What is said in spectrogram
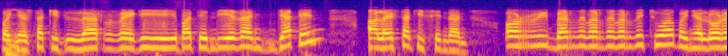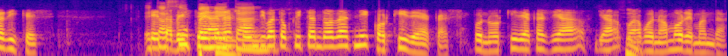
baina ez dakit larregi baten diedan jaten, ala ez dakit zendan. Horri berde, berde, berdetxua, baina lorarik ez. Eta zu beste arazo penetan. handi bat okitan dodaz nik orkideakaz. Bueno, orkideakaz ja, ja, ba, Hmm. bueno, amore manda.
